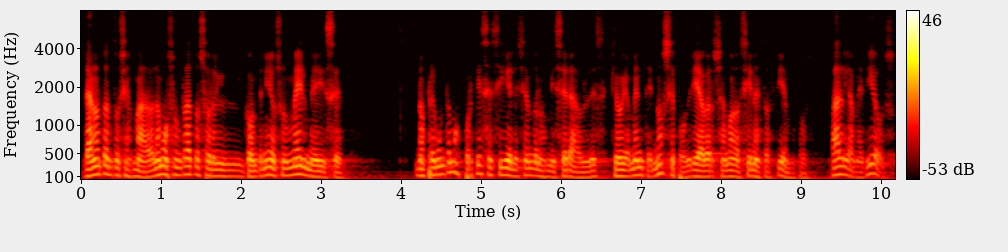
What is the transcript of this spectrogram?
La nota entusiasmada. Hablamos un rato sobre el contenido de su mail, me dice, nos preguntamos por qué se sigue leyendo Los Miserables, que obviamente no se podría haber llamado así en estos tiempos. Válgame Dios,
